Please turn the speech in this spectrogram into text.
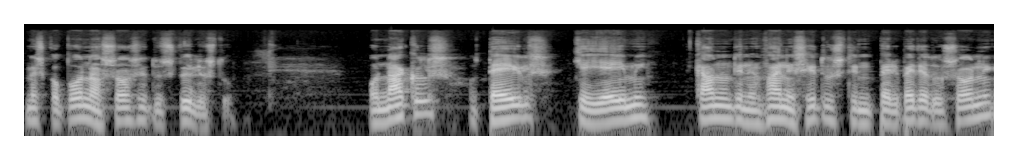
με σκοπό να σώσει τους φίλους του. Ο Knuckles, ο Tails και η Amy κάνουν την εμφάνισή τους στην περιπέτεια του Sonic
